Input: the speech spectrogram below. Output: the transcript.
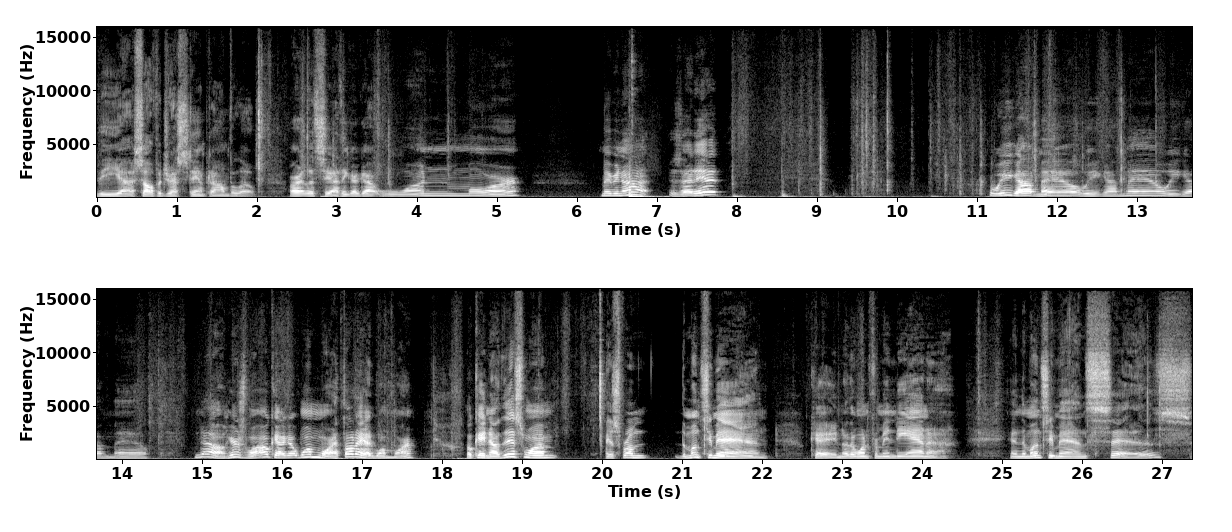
the uh, self-addressed stamped envelope. All right, let's see. I think I got one more. Maybe not. Is that it? We got mail, we got mail, we got mail. No, here's one. Okay, I got one more. I thought I had one more. Okay, now this one is from the Muncie Man. Okay, another one from Indiana. And the Muncie Man says,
